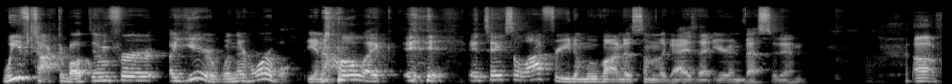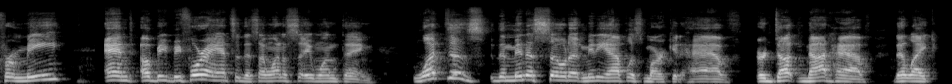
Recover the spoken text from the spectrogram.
we've talked about them for a year when they're horrible. You know, like it, it takes a lot for you to move on to some of the guys that you're invested in. Uh, for me, and I'll be before I answer this, I want to say one thing. What does the Minnesota Minneapolis market have or do not have that like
